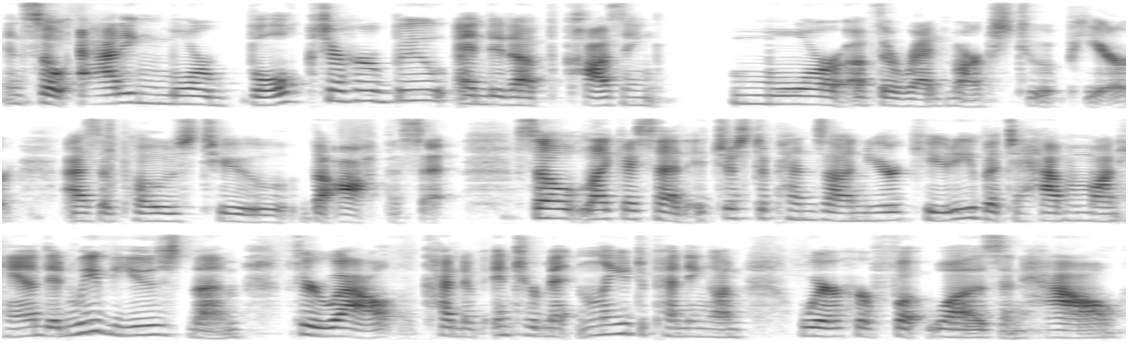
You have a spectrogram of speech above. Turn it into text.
And so adding more bulk to her boot ended up causing more of the red marks to appear as opposed to the opposite. So, like I said, it just depends on your cutie, but to have them on hand, and we've used them throughout, kind of intermittently, depending on where her foot was and how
